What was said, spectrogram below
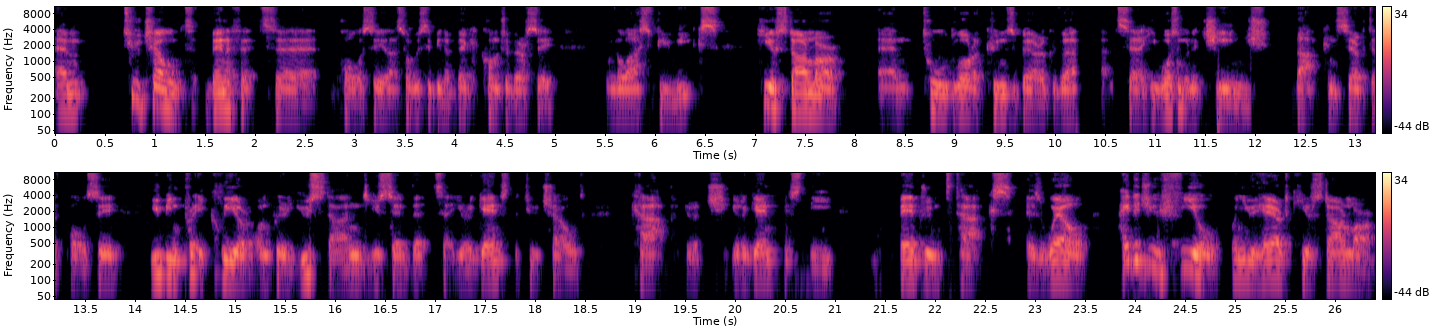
Um, two child benefits uh, policy, that's obviously been a big controversy over the last few weeks. Keir Starmer um, told Laura Kuenssberg that uh, he wasn't going to change that Conservative policy you've been pretty clear on where you stand. You said that uh, you're against the two child cap, you're, you're against the bedroom tax as well. How did you feel when you heard Keir Starmer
